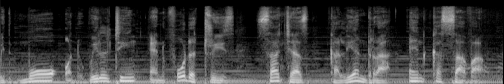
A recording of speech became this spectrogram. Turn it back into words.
with more on wilting and fodder trees such as calliandra and cassava.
